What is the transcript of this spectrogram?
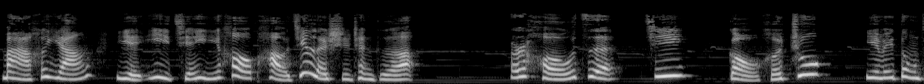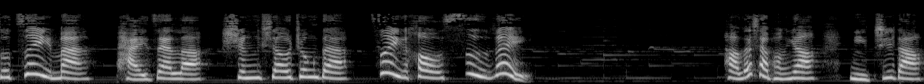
马和羊也一前一后跑进了时辰阁，而猴子、鸡、狗和猪因为动作最慢，排在了生肖中的最后四位。好了，小朋友，你知道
